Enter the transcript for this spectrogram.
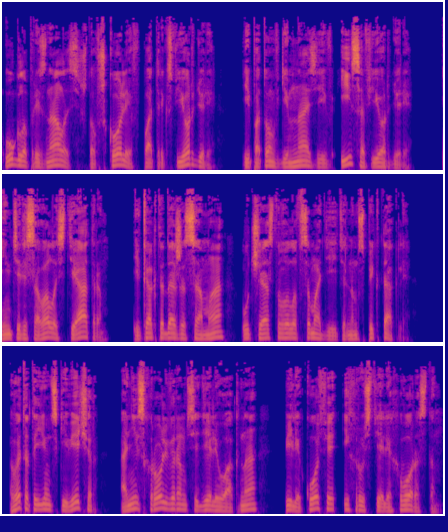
Угла призналась, что в школе в Патриксфьордюре и потом в гимназии в Исафьордюре интересовалась театром и как-то даже сама участвовала в самодеятельном спектакле. В этот июньский вечер они с Хрольвером сидели у окна, пили кофе и хрустели хворостом.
